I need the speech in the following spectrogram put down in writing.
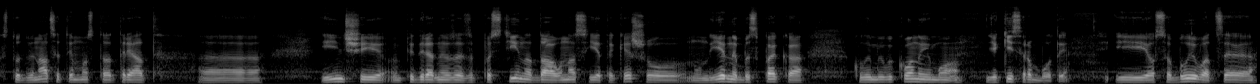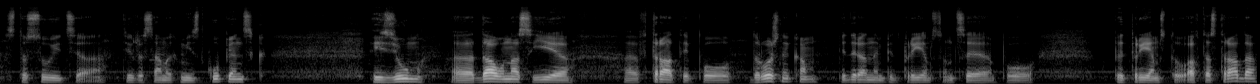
112 мостоотряд. е, Інші підрядні постійно, да, у нас є таке, що ну, є небезпека, коли ми виконуємо якісь роботи. І особливо це стосується тих же самих міст Куп'янськ, Ізюм. Е, Да, у нас є е, втрати по дорожникам, підрядним підприємствам. Це по підприємству Автострада.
